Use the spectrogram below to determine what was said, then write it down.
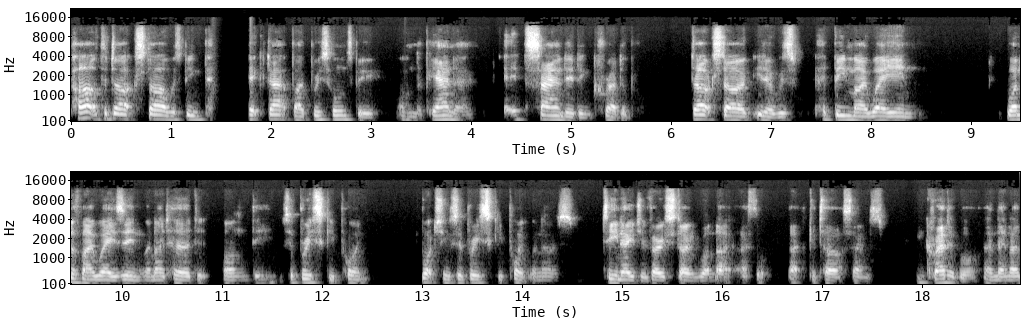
part of the dark star was being picked out by Bruce Hornsby on the piano. It sounded incredible. Dark Star, you know, was had been my way in, one of my ways in when I'd heard it on the Zabriskie Point, watching Zabriskie Point when I was teenager, very stoned one night. I thought that guitar sounds incredible. And then I,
